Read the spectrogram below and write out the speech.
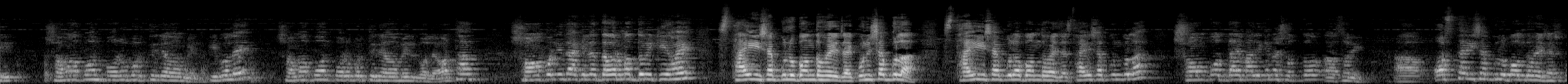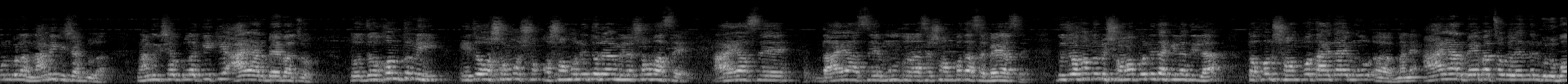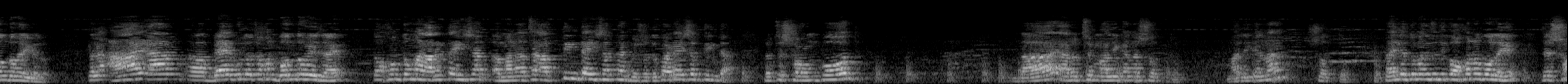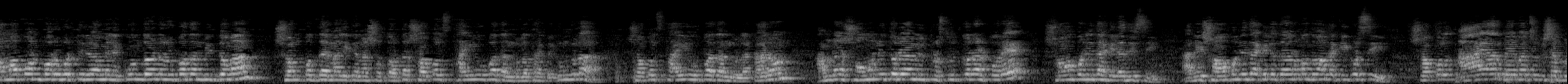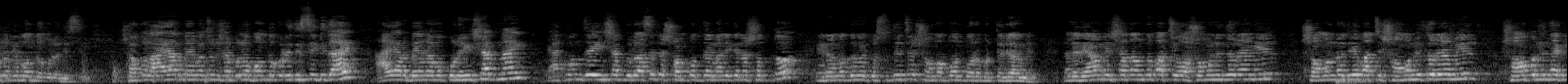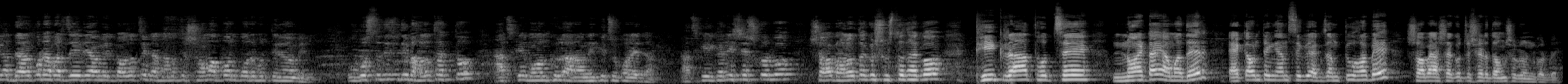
সমাপন পরবর্তী রেওয়ামিল কি বলে? সমাপন পরবর্তী রেওয়ামিল বলে। অর্থাৎ সমাপনী দাখিলা দেওয়ার মাধ্যমে কি হয়? স্থায়ী হিসাবগুলো বন্ধ হয়ে যায়। কোন হিসাবগুলা? স্থায়ী হিসাবগুলো বন্ধ হয়ে যায়। স্থায়ী হিসাব কোনগুলা? সম্পদ দায় মালিকানা সত্য সরি অস্থায়ী হিসাবগুলো বন্ধ হয়ে যায়। কোনগুলো? নামিক হিসাবগুলো। নামিক হিসাবগুলো কি কি? আয় আর ব্যয়বাচক তো যখন তুমি এই যে অসম অসমন্বিত মিলে সব আছে আয় আছে দায় আছে মূলধন আছে সম্পদ আছে ব্যয় আছে। তো যখন তুমি সমাপনী দাখিলা দিলা তখন সম্পদ আয় দায় মানে আয় আর ব্যয়বাচক লেনদেনগুলো বন্ধ হয়ে গেল। তাহলে আয় আর আহ, ব্যয়গুলো যখন বন্ধ হয়ে যায় তখন তোমার আরেকটা হিসাব মানে আছে আর তিনটা হিসাব থাকবে শুধু। কয়টা হিসাব? তিনটা। হচ্ছে সম্পদ দায় আর হচ্ছে মালিকানা সত্য। মালিকানা সত্য। তাইলে তোমাকে যদি কখনো বলে যে সমাপন পরবর্তী রেওয়ামেলে কোন ধরনের উপাদান বিদ্যমান? সম্পদ দায় মালিকানা সত্য। অর্থাৎ সকল স্থায়ী উপাদানগুলো থাকবে। কোনগুলা? সকল স্থায়ী উপাদানগুলা। কারণ আমরা সমন্বিত রেওয়ামিল প্রস্তুত করার পরে সমাপনী দাখিলা দিছি। আর এই সমাপনী দাখিলা দেওয়ার মাধ্যমে আমরা কি করছি? সকল আয় আর ব্যয়বাচক হিসাবগুলোকে বন্ধ করে দিছি। সকল আয় আর ব্যয়বাচক হিসাবগুলো বন্ধ করে দিছি বিদায়। আয় আর ব্যয় নামক কোনো হিসাব নাই। এখন যে হিসাবগুলো আছে, এটা সম্পদ দায় মালিকানা সত্য। এটার মাধ্যমে প্রস্তুত হচ্ছে সমাপন পরবর্তী রেওয়ামিল তাহলে রেওয়ামিল সাধারণত পাচ্ছে অসমন্বিত রেওয়ামিল সমন্বয় দিয়ে পাচ্ছে সমন্বিত রেওয়ামিল সমাপনী দাখিলা দেওয়ার পর আবার যে রেওয়ামিল পাওয়া যাচ্ছে, এটার নাম হচ্ছে সমাপন পরবর্তী রেওয়ামিল উপস্থিতি যদি ভালো থাকতো, আজকে মন খুলে আর অনেক কিছু পড়াইতাম। আজকে এখানেই শেষ করব। সবাই ভালো থাকো, সুস্থ থাকো। ঠিক রাত হচ্ছে নয়টায় আমাদের অ্যাকাউন্টিং এমসিকিউ এক্সাম টু হবে। সবাই আশা করছি সেটাতে অংশগ্রহণ করবে।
